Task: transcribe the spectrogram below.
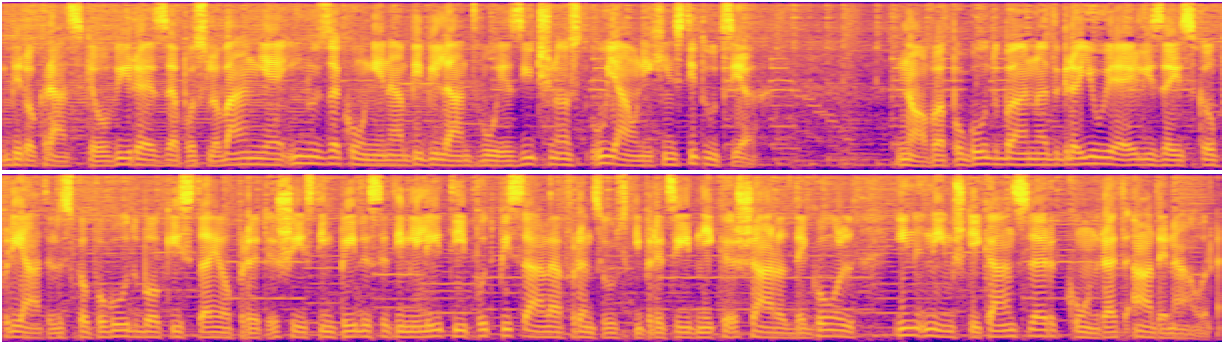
birokratske ovire za poslovanje in uzakonjena bi bila dvojezičnost v javnih institucijah. Nova pogodba nadgrajuje Elizejsko prijateljsko pogodbo, ki sta jo pred 56 leti podpisala francoski predsednik Charles de Gaulle in nemški kancler Konrad Adenauer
